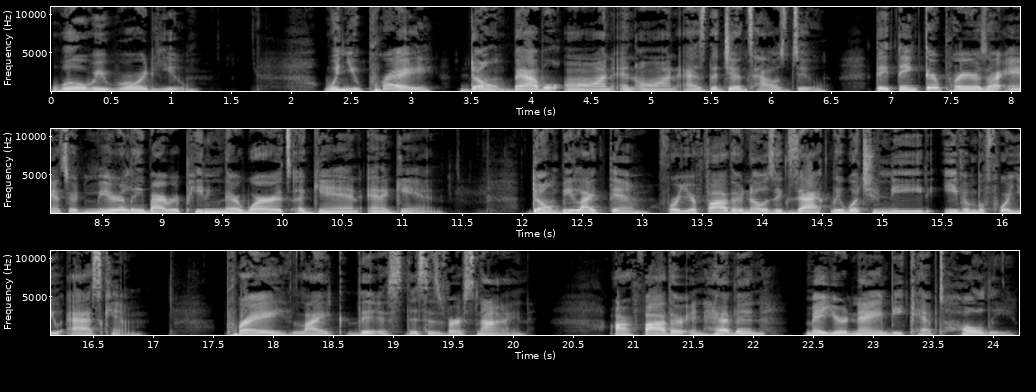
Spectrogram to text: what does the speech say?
will reward you. When you pray, don't babble on and on as the Gentiles do. They think their prayers are answered merely by repeating their words again and again. Don't be like them, for your Father knows exactly what you need even before you ask Him. Pray like this. This is verse 9. Our Father in heaven, may your name be kept holy.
